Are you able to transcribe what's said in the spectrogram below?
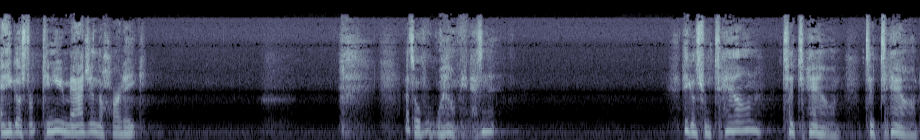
And he goes, from, Can you imagine the heartache? That's overwhelming, isn't it? He goes from town to town to town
